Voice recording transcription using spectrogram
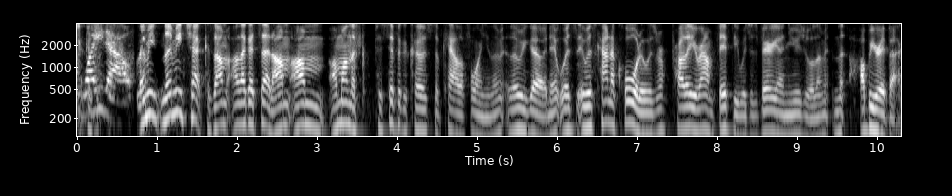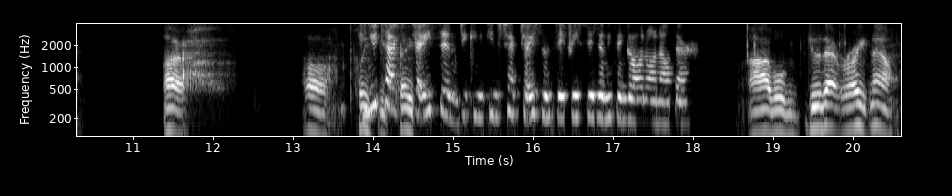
me a whiteout. Let me let me check because I'm like I said I'm I'm I'm on the Pacific coast of California. Let me, there we go. And it was it was kind of cold. It was probably around 50, which is very unusual. Let me. I'll be right back. Uh, oh, please Can you text safe. Jason? Do- Can you, can you text Jason and see if he sees anything going on out there? I will do that right now.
